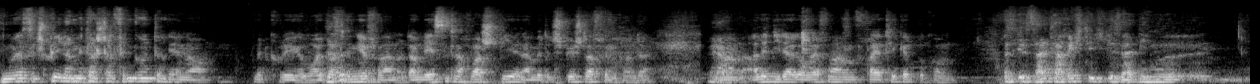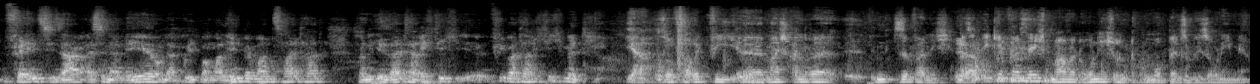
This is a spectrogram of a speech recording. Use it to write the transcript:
nur, dass das Spiel dann Mittag stattfinden konnte. Genau. Mit Kollege Wolper trainieren Und am nächsten Tag war Spiel, damit das Spiel stattfinden konnte. Wir haben alle, die da geholfen haben, ein freies Ticket bekommen. Also ihr seid da richtig, ihr seid nicht nur äh, Fans, die sagen, alles in der Nähe und da geht man mal hin, wenn man Zeit hat, sondern ihr seid da richtig, ihr fiebert da richtig mit. Ja, so verrückt wie äh, manch andere äh, sind wir nicht. Ja. Also ich jedenfalls nicht, Marvin auch nicht und Mopel sowieso nicht mehr.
